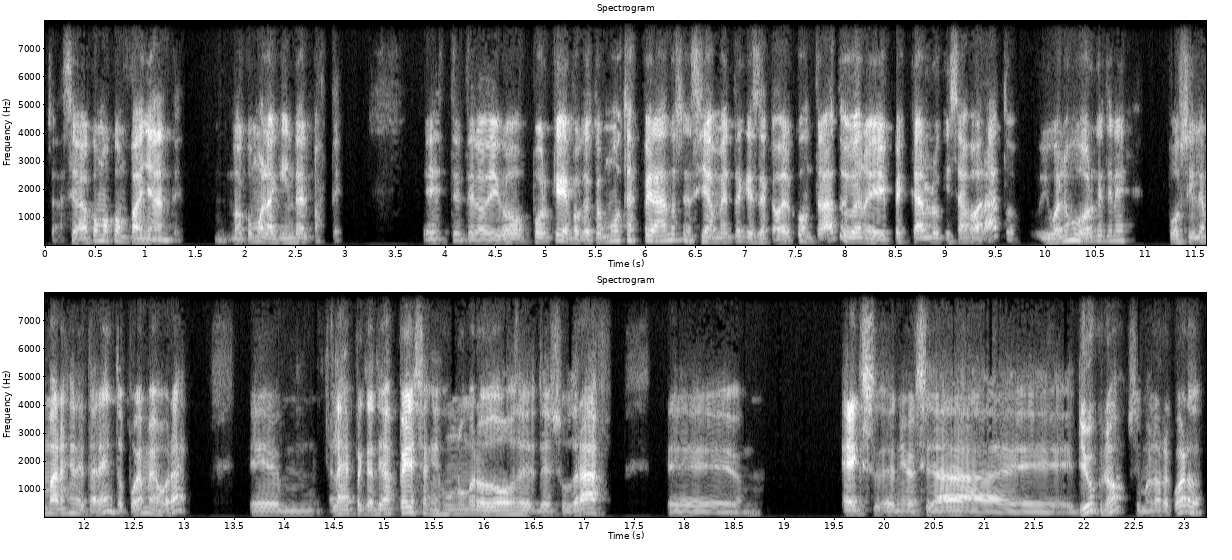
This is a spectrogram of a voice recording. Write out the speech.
O sea, se va como acompañante, no como la guinda del pastel. Este, te lo digo, ¿por qué? Porque todo el mundo está esperando sencillamente que se acabe el contrato y bueno, y ahí pescarlo quizás barato. Igual un jugador que tiene posible margen de talento, puede mejorar. Em, las expectativas pesan, es un número 2 de, su draft. Em, ex Universidad eh, Duke, ¿no? Si mal no recuerdo.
